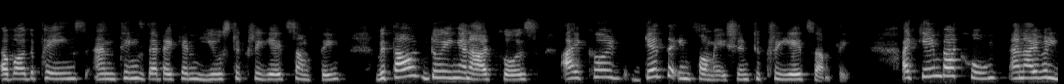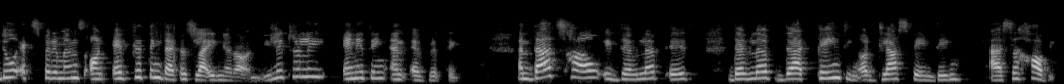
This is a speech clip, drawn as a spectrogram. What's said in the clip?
about the paints and things that I can use to create something. Without doing an art course, I could get the information to create something. I came back home and I will do experiments on everything that is lying around me, literally anything and everything. And that's how it developed it, developed that painting or glass painting as a hobby.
